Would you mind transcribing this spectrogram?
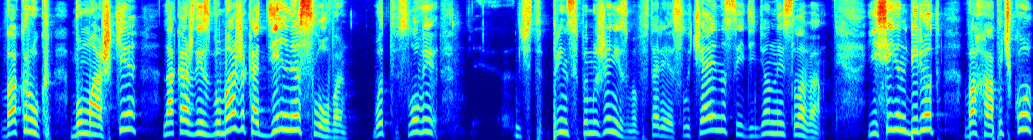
вокруг бумажки, на каждой из бумажек отдельное слово. Вот слово, значит, принципы маженизма, повторяю, случайно соединенные слова. Есенин берет в охапочку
